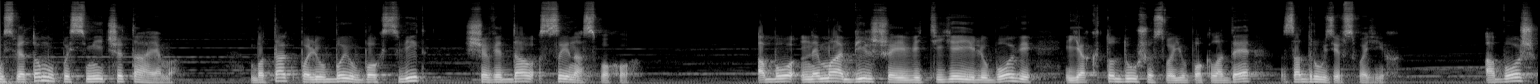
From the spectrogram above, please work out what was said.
У Святому Письмі читаємо: бо так полюбив Бог світ, що віддав Сина свого. Або нема більшої від тієї любові, як хто душу свою покладе за друзів своїх. Або ж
